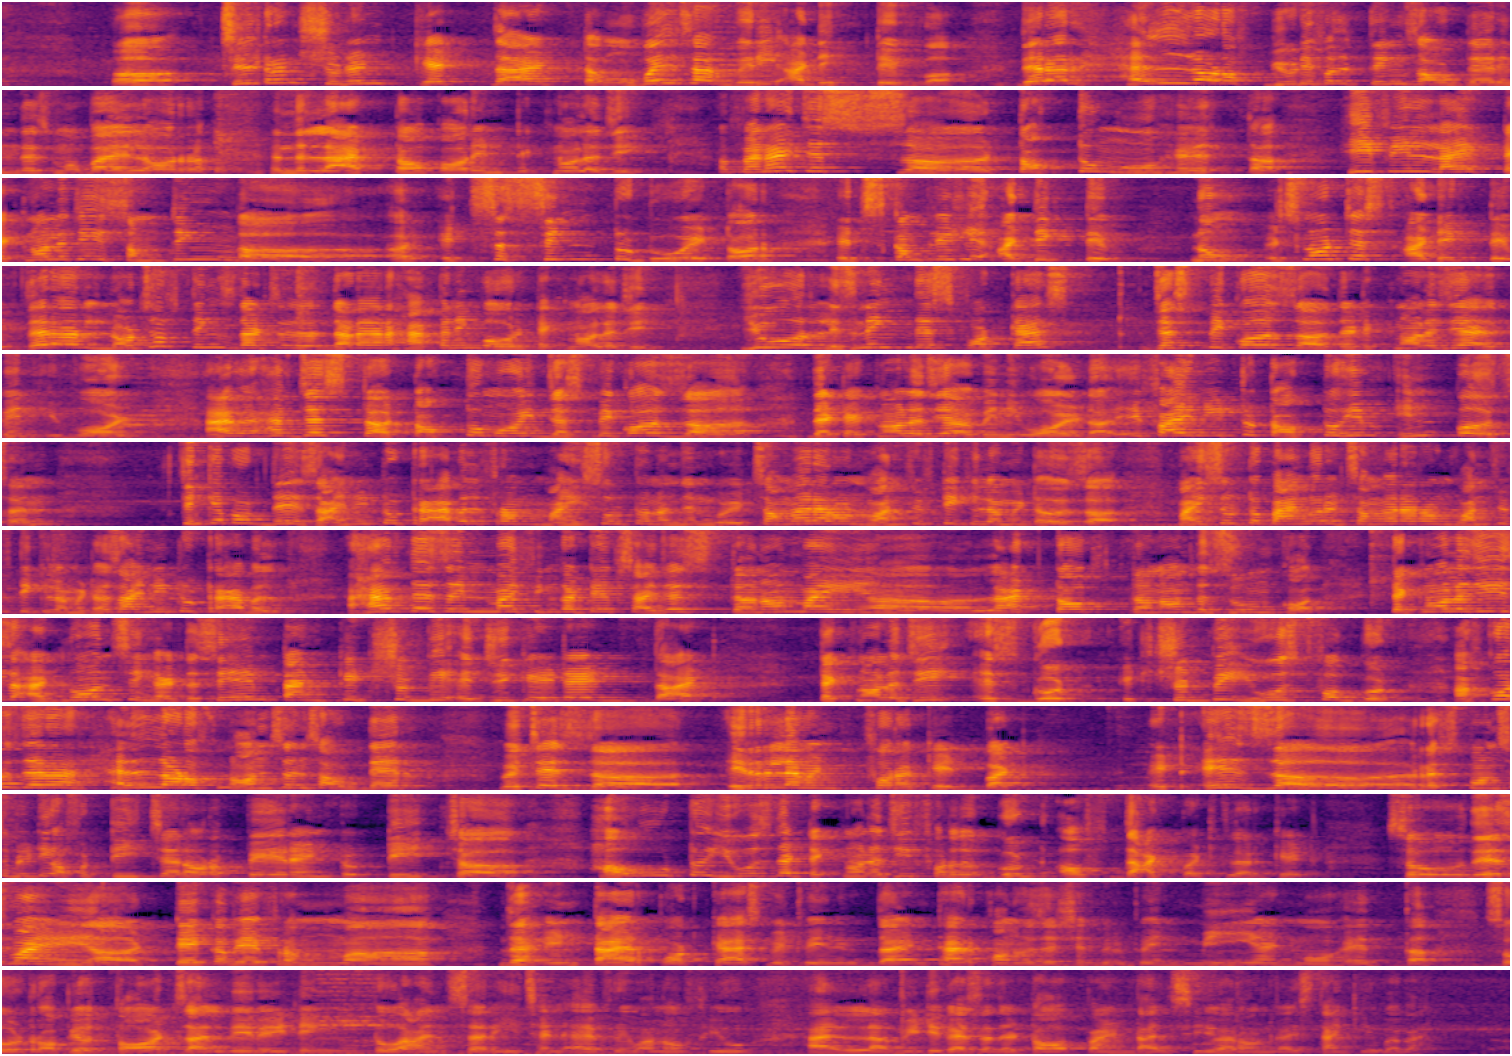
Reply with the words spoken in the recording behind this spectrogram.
uh, children shouldn't get that uh, mobiles are very addictive. There are hell lot of beautiful things out there in this mobile or in the laptop or in technology. When i just uh, talk to mohit uh, he feel like technology is something uh, uh, it's a sin to do it or it's completely addictive. No it's not just addictive. There are lots of things that uh, that are happening over technology. You are listening this podcast just because uh, the technology has been evolved. I have just uh, talked to mohit just because uh, the technology have been evolved. If i need to talk to him in person think about this. I need to travel from mysore to nanjangud. It's somewhere around 150 kilometers. Uh, mysore to bangalore it's somewhere around 150 kilometers. I need to travel. I have this in my fingertips. I just turn on my uh, laptop turn on the zoom call. Technology is advancing. At the same time kids should be educated that technology is good. It should be used for good. Of course there are hell lot of nonsense out there which is uh, irrelevant for a kid. But it is a responsibility of a teacher or a parent to teach uh, how to use the technology for the good of that particular kid. So this is my uh, takeaway from uh, the entire podcast between the entire conversation between me and mohit. Uh, so drop your thoughts. I'll be waiting to answer each and every one of you. I'll uh, meet you guys at the top and i'll see you around guys. Thank you. Bye bye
